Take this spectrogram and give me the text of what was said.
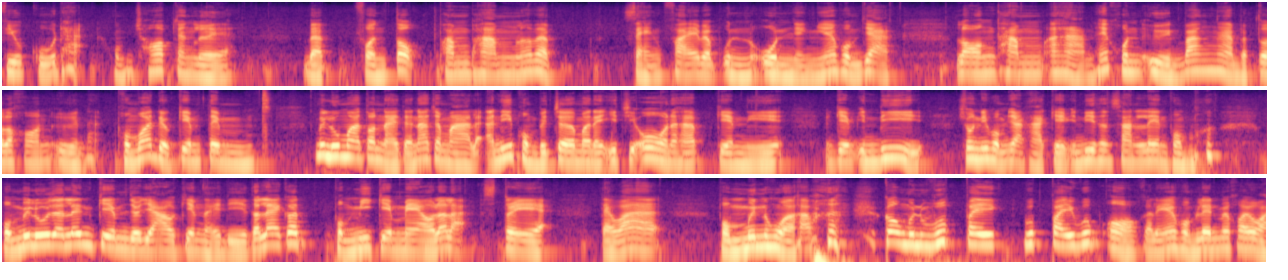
ฟิลกูดอะผมชอบจังเลยอะแบบฝนตกพรำๆแล้วแบบแสงไฟแบบอุ่นๆ อย่างเงี้ย ผมอยากลองทำอาหารให้คนอื่นบ้างอะแบบตัวละครอื่นอะผมว่าเดี๋ยวเกมเต็ม ไม่รู้มาตอนไหนแต่น่าจะมาแหละอันนี้ผมไปเจอมาใน itch.io นะครับ เกมนี้เป็นเกมอินดี้ช่วงนี้ผมอยากหาเกมอินดี้สั้นๆ เล่นผม ผมไม่รู้จะเล่นเกมยาวๆเกมไหนดี ตอนแรกก็ผมมีเกมแมวแล้วล่ะ Stray แต่ว่าผมมึนหัวครับ กล้องมันวุบไปวุบไปวุบออกอะไรเงี้ยผมเล่นไม่ค่อยไหว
